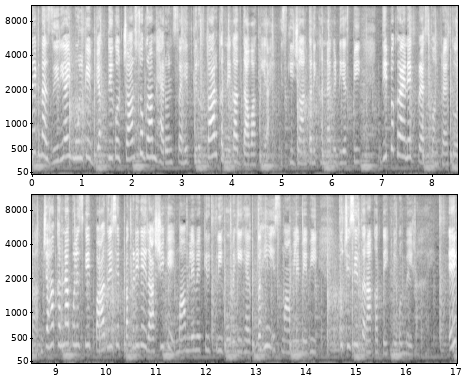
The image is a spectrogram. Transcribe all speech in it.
नाइजीरियाई मूल के व्यक्ति को 400 ग्राम हेरोइन सहित गिरफ़्तार करने का दावा किया है। इसकी जानकारी खन्ना के डीएसपी दीपक राय ने एक प्रेस कॉन्फ्रेंस दौरान। जहाँ खन्ना पुलिस की पादरी से पकड़ी गई राशि के मामले में किरकिरी हो रही है वहीं इस मामले में भी कुछ इसी तरह का देखने को मिल रहा है। एक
